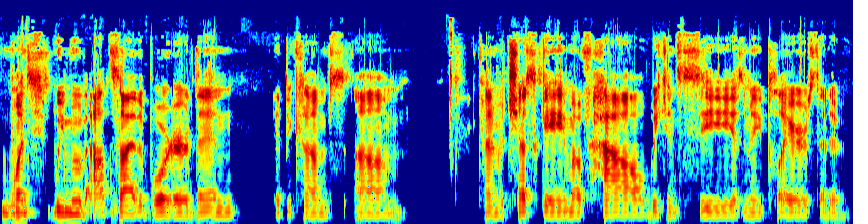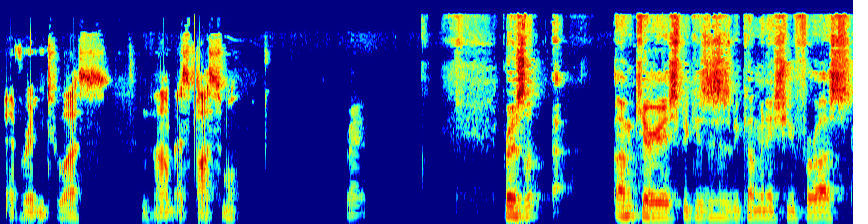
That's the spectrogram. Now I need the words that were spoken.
once we move outside the border, then it becomes um, kind of a chess game of how we can see as many players that have, have written to us mm-hmm. um, as possible. Right. Presley, I'm curious because this has become an issue for us.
